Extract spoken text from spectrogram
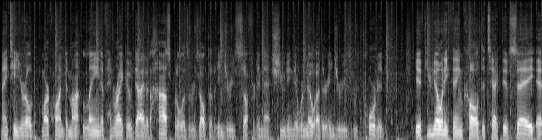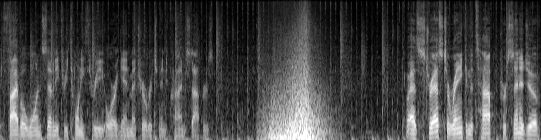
19-year-old Marquand DeMont Lane of Henrico died at a hospital as a result of injuries suffered in that shooting. There were no other injuries reported. If you know anything, call Detective Say at 501-7323 or again Metro Richmond Crime Stoppers. As stress to rank in the top percentage of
